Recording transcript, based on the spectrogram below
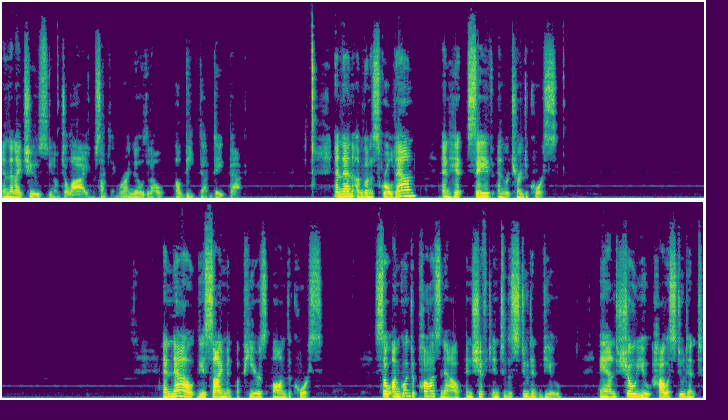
and then I choose, you know, July or something where I know that I'll I'll beat that date back. And then I'm going to scroll down and hit save and return to course. And now the assignment appears on the course. So I'm going to pause now and shift into the student view and show you how a student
